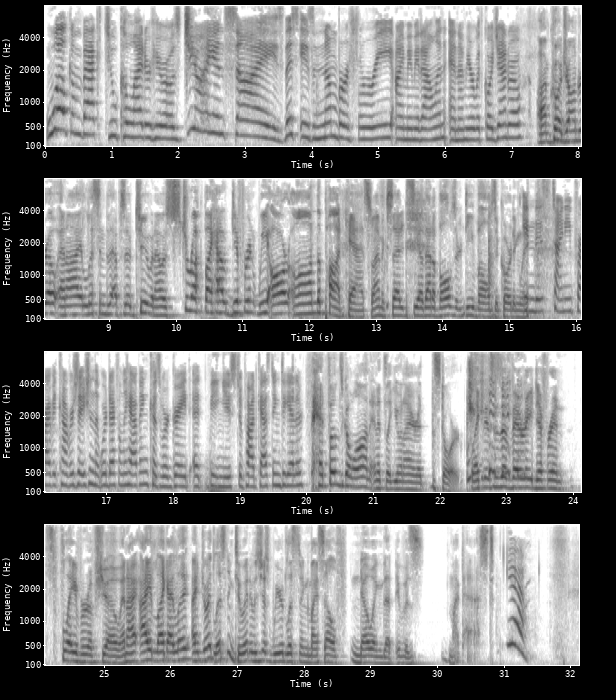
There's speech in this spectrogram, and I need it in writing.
Welcome back to Collider Heroes Giant Size. This is number three. I'm Amy Dallen, and I'm here with Coy Jandreau. I'm Coy Jandreau, and I listened to episode two, and I was struck by how different we are on the podcast. So I'm excited to see how that evolves or devolves accordingly. In this tiny private conversation that we're definitely having, because we're great at being used to podcasting together. Headphones go on, and it's like you and I are at the store. Like this is a very different flavor of show, and I, I like I, li- I enjoyed listening to it. It was just weird listening to myself, knowing that it was my past. Yeah.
